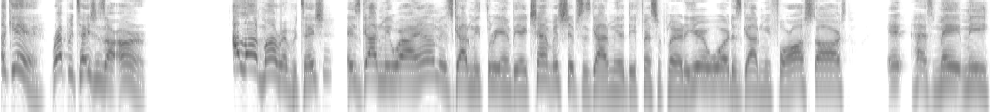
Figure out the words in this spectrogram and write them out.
again, reputations are earned. I love my reputation. It's gotten me where I am. It's gotten me three NBA championships. It's gotten me a Defensive Player of the Year award. It's gotten me four All Stars. It has made me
